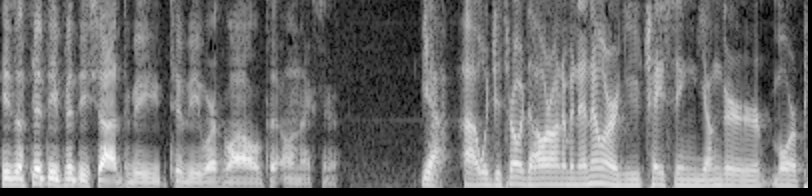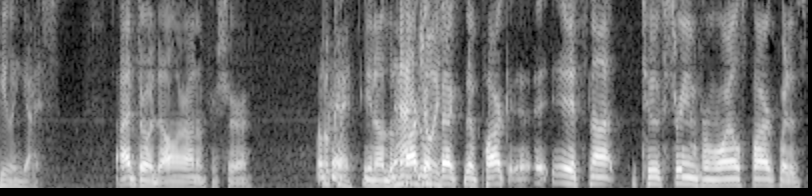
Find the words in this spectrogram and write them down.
He's a 50-50 shot to be to be worthwhile to own next year. Yeah. Uh, would you throw a dollar on him in NL, or are you chasing younger, more appealing guys? I'd throw a dollar on him for sure. Okay. You know, the Matt park Joyce. effect. The park. It's not too extreme from Royals Park, but it's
